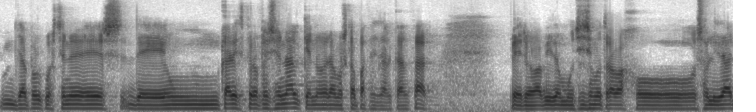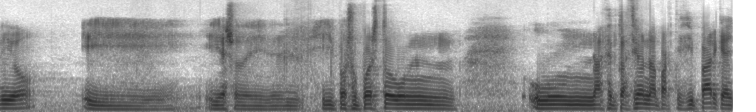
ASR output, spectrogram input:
ya por cuestiones de un cariz profesional que no éramos capaces de alcanzar. Pero ha habido muchísimo trabajo solidario y, eso, de, y por supuesto un, una aceptación a participar que ha,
